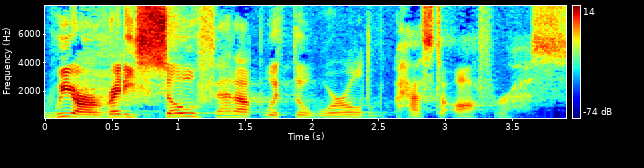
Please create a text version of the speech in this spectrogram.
we are already so fed up with the world has to offer us.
